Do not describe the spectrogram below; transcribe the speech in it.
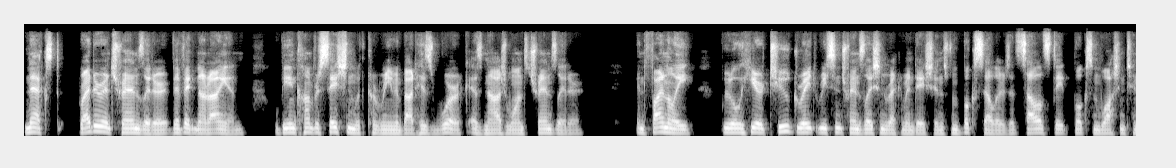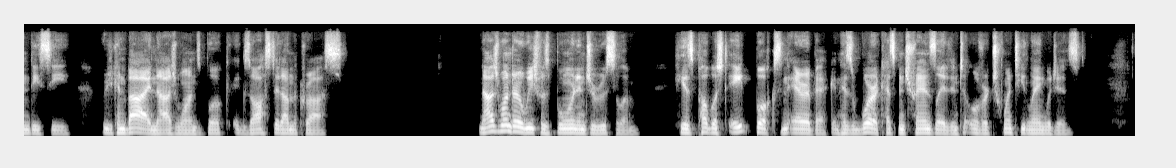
Next, writer and translator Vivek Narayanan will be in conversation with Kareem about his work as Najwan's translator. And finally, we will hear two great recent translation recommendations from booksellers at Solid State Books in Washington, D.C., where you can buy Najwan's book, Exhausted on the Cross. Najwan Darwish was born in Jerusalem. He has published eight books in Arabic, and his work has been translated into over 20 languages.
